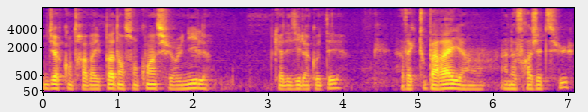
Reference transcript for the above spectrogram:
dire qu'on travaille pas dans son coin sur une île, qu'il y a des îles à côté, avec tout pareil, un, un naufragé dessus,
